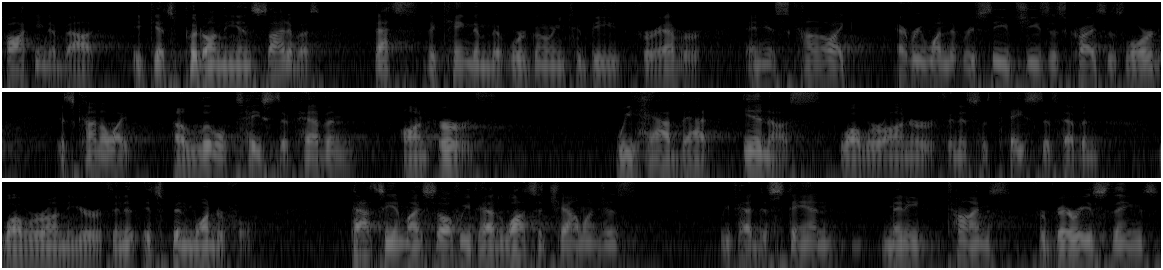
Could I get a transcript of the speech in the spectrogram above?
talking about, it gets put on the inside of us. That's the kingdom that we're going to be forever. And it's kind of like everyone that receives Jesus Christ as Lord, it's kind of like a little taste of heaven on earth. We have that in us while we're on earth. And it's a taste of heaven while we're on the earth. And it, has been wonderful. Patsy and myself, we've had lots of challenges. We've had to stand many times for various things.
